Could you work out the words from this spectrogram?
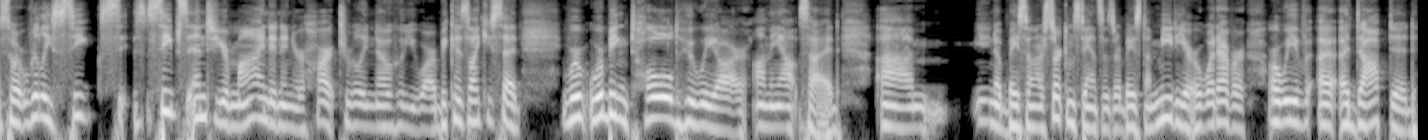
So it really seeks seeps into your mind and in your heart to really know who you are. Because like you said we're, we're being told who we are on the outside. Um, you know, based on our circumstances or based on media or whatever, or we've uh, adopted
